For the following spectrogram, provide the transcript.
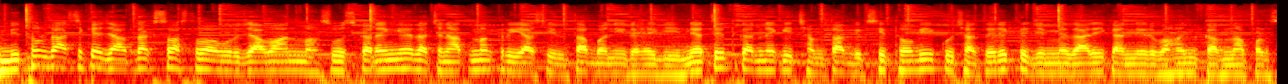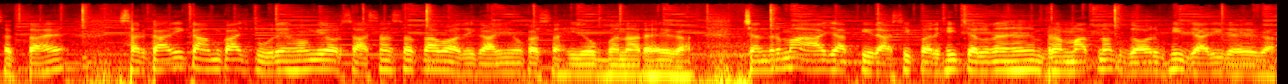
मिथुन राशि के जातक स्वस्थ व ऊर्जावान महसूस करेंगे। रचनात्मक क्रियाशीलता बनी रहेगी। नेतृत्व करने की क्षमता विकसित होगी। कुछ अतिरिक्त ज़िम्मेदारी का निर्वहन करना पड़ सकता है। सरकारी कामकाज पूरे होंगे और शासन सत्ता व अधिकारियों का सहयोग बना रहेगा। चंद्रमा आज आपकी राशि पर ही चल रहे हैं। भ्रमात्मक दौर भी जारी रहेगा।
